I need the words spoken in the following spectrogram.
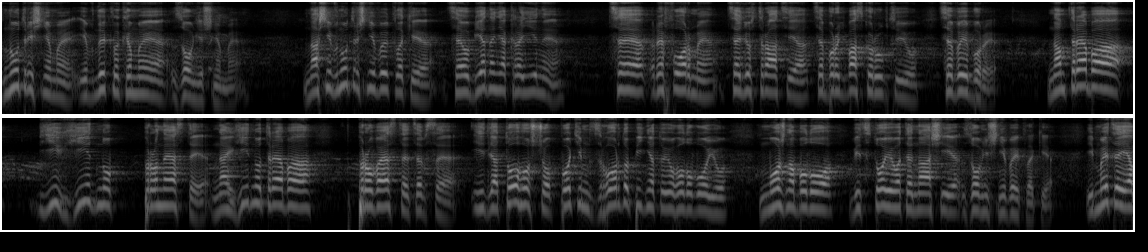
внутрішніми і викликами зовнішніми. Наші внутрішні виклики це об'єднання країни, це реформи, це люстрація, це боротьба з корупцією, це вибори. Нам треба їх гідно пронести, гідно треба провести це все. І для того, щоб потім з гордо піднятою головою можна було відстоювати наші зовнішні виклики. І ми це, я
